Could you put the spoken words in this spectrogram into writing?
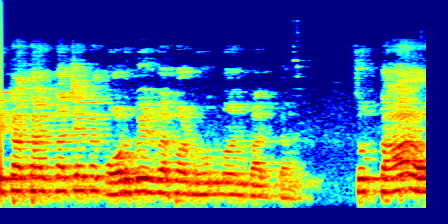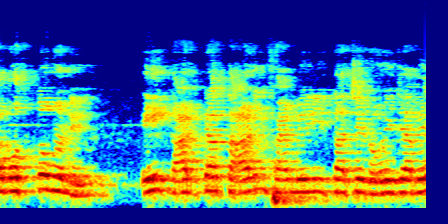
এটা তার কাছে একটা গর্বের ব্যাপার মোহনমান কার্ডটা। তো তার অবর্তমানে এই কার্ডটা তারই ফ্যামিলির কাছে রয়ে যাবে,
